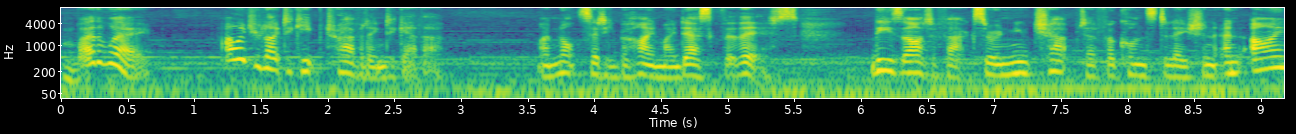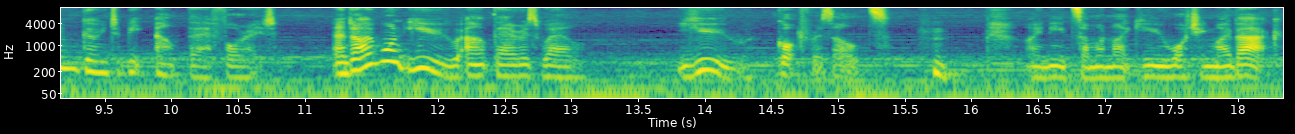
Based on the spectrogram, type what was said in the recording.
Hmm. By the way, how would you like to keep traveling together? I'm not sitting behind my desk for this. These artifacts are a new chapter for Constellation, and I'm going to be out there for it. And I want you out there as well. You got results. I need someone like you watching my back.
